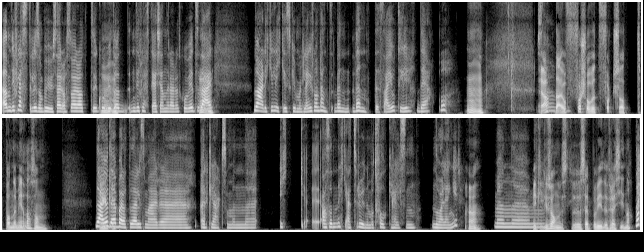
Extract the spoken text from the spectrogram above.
Ja, men de fleste liksom på huset her også har hatt covid, mm. og de fleste jeg kjenner, har hatt covid. Så det er Nå er det ikke like skummelt lenger, så man venter, ven- venter seg jo til det òg. Mm. Ja, det er jo for så vidt fortsatt pandemi, da, sånn Det er jo det, bare at det liksom er uh, erklært som en uh, ikke Altså den ikke er truende mot folkehelsen nå lenger. ja. Men um, Virker ikke sånn hvis du ser på videoer fra Kina. Nei,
